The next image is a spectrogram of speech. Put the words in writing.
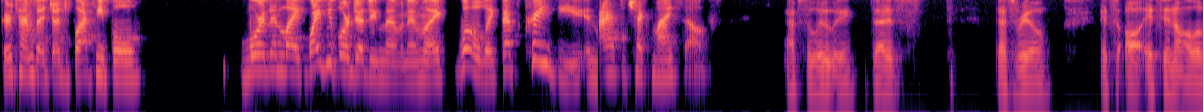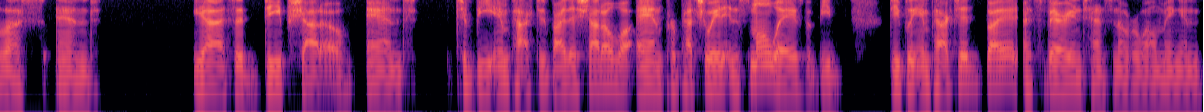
There are times I judge black people more than like white people are judging them. And I'm like, whoa, like that's crazy. And I have to check myself. Absolutely. That is that's real. It's all it's in all of us. And yeah, it's a deep shadow, and to be impacted by this shadow while, and perpetuate it in small ways, but be deeply impacted by it, it's very intense and overwhelming. And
